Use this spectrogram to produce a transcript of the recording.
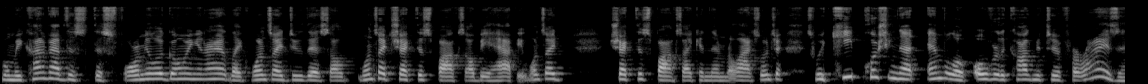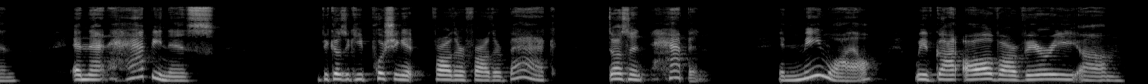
when we kind of have this this formula going in our head like once i do this i'll once i check this box i'll be happy. Once i check this box i can then relax. Once I, so we keep pushing that envelope over the cognitive horizon and that happiness because we keep pushing it farther farther back doesn't happen. And meanwhile we've got all of our very um,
